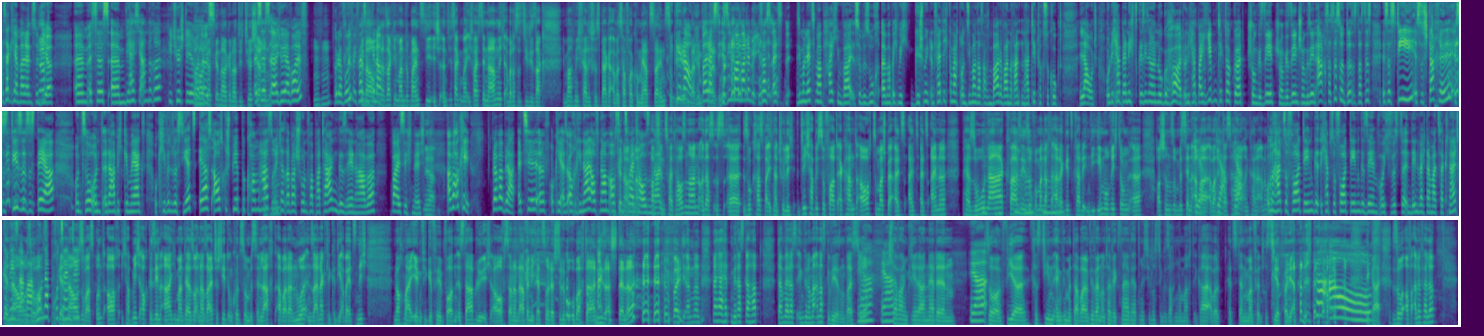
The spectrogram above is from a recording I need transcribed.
Sag ich ja mal dann zu dir. Ähm, ist es, ähm, wie heißt die andere? Die Türsteherin Oh Gott, ist. genau, genau, die Ist Türsteherin. es äh, Julia Wolf? Oder Wolf? Ich weiß genau, nicht und genau. dann sagt jemand, du meinst die, ich, und ich sag mal, ich weiß den Namen nicht, aber das ist die, die sagt, ich mache mich fertig fürs Berge, aber es ist ja voll Kommerz, dahin zu gehen Genau, bei den weil das. Simon war nämlich, das, als Simon letztes Mal Parchim war zu Besuch, ähm, habe ich mich geschminkt und fertig gemacht und Simon saß auf dem Badewannenrand und hat TikToks geguckt, laut. Und ich habe ja nichts gesehen, sondern nur gehört. Und ich habe bei jedem TikTok gehört, schon gesehen, schon gesehen, schon gesehen. Ach, ist das das und das? Ist das das? Ist das die? Ist es Stachel? Ist es diese? Ist es der? Und so. Und äh, da habe ich gemerkt, okay, wenn du das jetzt erst ausgespielt bekommen hast und ich das aber schon vor ein paar Tagen gesehen habe, weiß ich nicht. Mhm. Ja. Aber okay. Bla bla bla. Erzähl, äh, okay, also Originalaufnahmen aus den 2000ern. Genau, Aus den 2000ern und das ist äh, so krass, weil ich natürlich, dich habe ich sofort erkannt auch, zum Beispiel als, als, als eine Mhm. Persona quasi, so wo man dachte, ah, da geht es gerade in die Emo-Richtung äh, auch schon so ein bisschen, aber, Ja, aber halt ja, das Haar ja. und keine Ahnung Und was. man hat sofort den, ich habe sofort den gesehen, wo ich wüsste, in den wäre ich damals verknallt gewesen, aber Genau hundertprozentig. Genau sowas. Und auch, ich habe mich auch gesehen, ah, jemand, der so an der Seite steht und kurz so ein bisschen lacht, aber dann nur in seiner Clique, die aber jetzt nicht nochmal irgendwie gefilmt worden ist, da blühe ich auf, sondern da bin ich jetzt nur der stille Beobachter an dieser Stelle. Weil die anderen, naja, hätten wir das gehabt, dann wäre das irgendwie nochmal anders gewesen, weißt du? Ja, ja. Stefan, Greta, Nedden. ja. So, wir, Christine irgendwie mit dabei und wir wären unterwegs. Naja, wir hätten richtig lustige Sachen gemacht. Egal, aber hätte sich da niemand für interessiert, weil die anderen nicht mit dabei waren. Egal. So, auf alle Fälle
